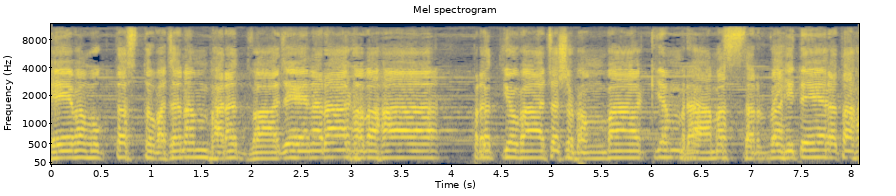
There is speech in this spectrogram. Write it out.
एवमुक्तस्तु वचनम् भरद्वाजेन राघवः। प्रत्युवाच शुभम् वाक्यम् रामः सर्वहिते रतः।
